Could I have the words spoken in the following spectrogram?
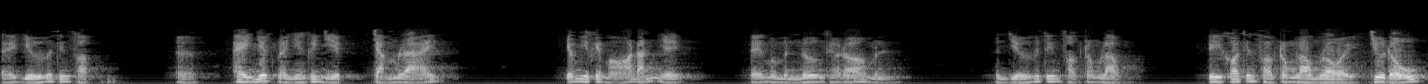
để giữ cái tiếng phật. À, hay nhất là những cái nhịp chậm rãi giống như cái mỏ đánh vậy để mà mình nương theo đó mình mình giữ cái tiếng phật trong lòng. Khi có tiếng phật trong lòng rồi chưa đủ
